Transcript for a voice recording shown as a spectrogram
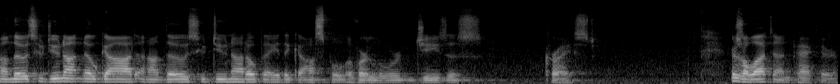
on those who do not know God and on those who do not obey the gospel of our Lord Jesus Christ. There's a lot to unpack there.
